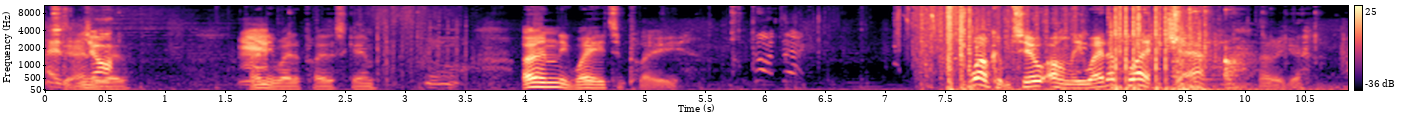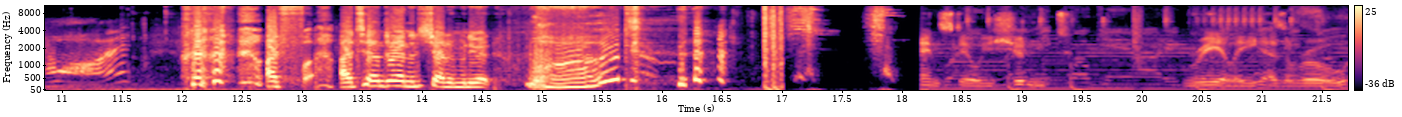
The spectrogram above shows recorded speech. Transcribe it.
There's the only way, John. to, mm. only way to play this game. Only way to play. Welcome to Only Way to Play, chat. Oh, there we go. What? I, I turned around and shot him and he went, What? And still, you shouldn't really, as a rule,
